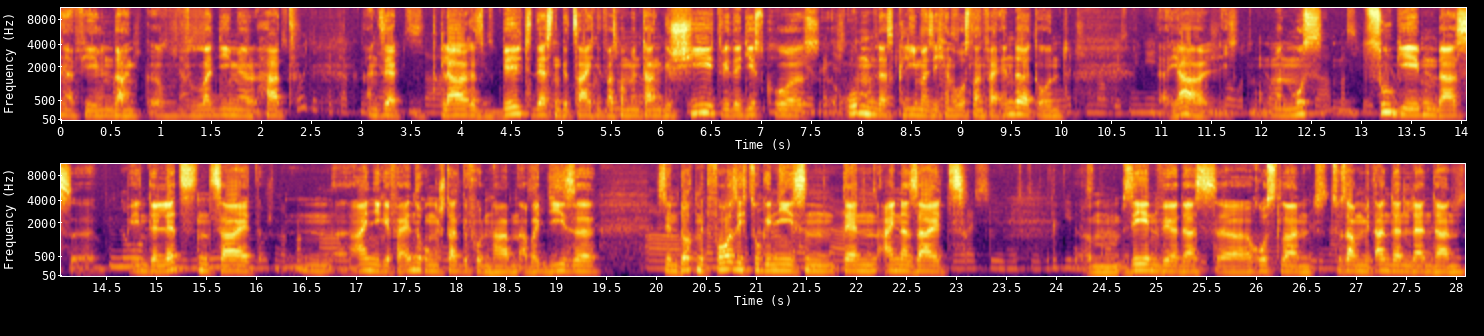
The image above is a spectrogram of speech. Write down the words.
Ja, vielen Dank. Wladimir hat ein sehr klares Bild dessen gezeichnet, was momentan geschieht, wie der Diskurs um das Klima sich in Russland verändert. Und ja, ich, man muss zugeben, dass in der letzten Zeit einige Veränderungen stattgefunden haben, aber diese sind doch mit Vorsicht zu genießen, denn einerseits ähm, sehen wir, dass äh, Russland zusammen mit anderen Ländern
